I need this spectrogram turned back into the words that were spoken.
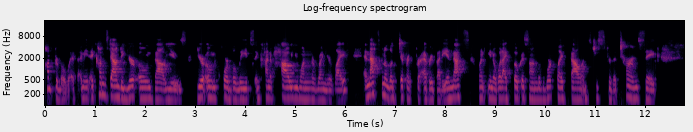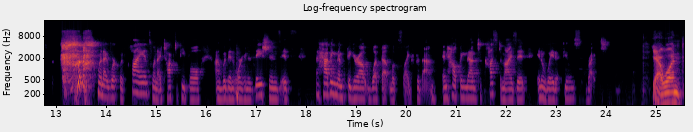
comfortable with. I mean it comes down to your own values your own core beliefs and kind of how you want to run your life. And that's going to look different for everybody. And that's when you know what i focus on with work life balance just for the term's sake. When i work with clients when i talk to people um, within organizations it's having them figure out what that looks like for them and helping them to customize it in a way that feels right. Yeah, well, and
